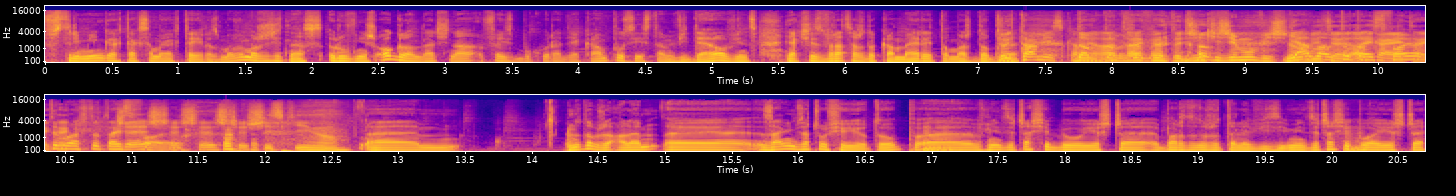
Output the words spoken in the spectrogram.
w streamingach, tak samo jak tej rozmowy. Możecie nas również oglądać na Facebooku Radia Campus, jest tam wideo, więc jak się zwracasz do kamery, to masz To dobrze... i tam jest kamera, dobrze, tak? No to dzięki, że mówisz. No, Ja mam tutaj okej, swoją, tak, ty tak. masz tutaj cześć, swoją. Cześć, cześć, cześć, no. Em, no dobrze, ale e, zanim zaczął się YouTube, Mhm. e, w międzyczasie było jeszcze bardzo dużo telewizji, w międzyczasie Mhm. była jeszcze,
